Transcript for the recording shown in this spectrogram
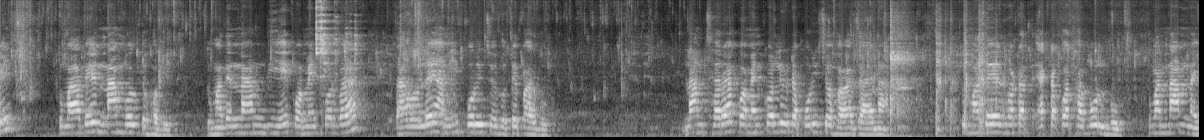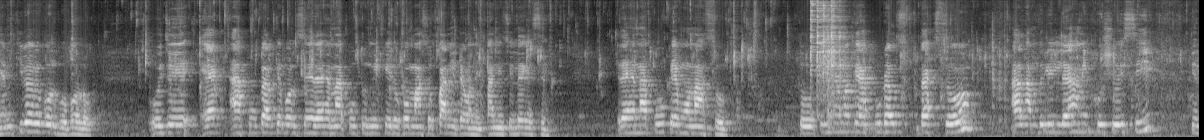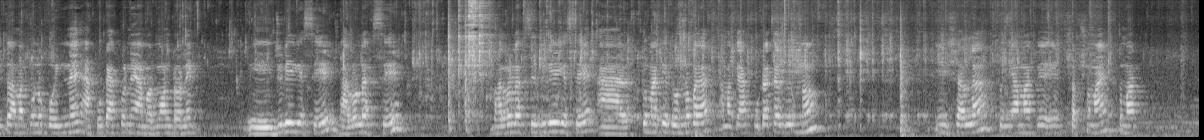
তোমাদের নাম বলতে হবে। তোমাদের নাম দিয়ে কমেন্ট করবা, তাহলে আমি পরিচয় হতে পারব। নাম ছাড়া কমেন্ট করলে ওটা পরিচয় হওয়া যায় না। তোমাদের হঠাৎ একটা কথা বলব, তোমার নাম নাই, আমি কীভাবে বলব বলো? ওই যে এক আপু কালকে বলছে, রেহান আপু, তুমি কীরকম আছো? পানিটা অনেক, পানি চলে গেছে। রেহান আপু, কেমন আছো? তো তুমি আমাকে আপু ডাকছো, আলহামদুলিল্লাহ, আমি খুশি হয়েছি, কিন্তু আমার কোনো বই নাই, আপু ডাকনে আমার মনটা অনেক জুড়ে গেছে, ভালো লাগছে। ভালো লাগছে জুড়ে গেছে। আর তোমাকে ধন্যবাদ আমাকে আপু ডাকার জন্য। ইনশাল্লাহ তুমি আমাকে সবসময় তোমার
